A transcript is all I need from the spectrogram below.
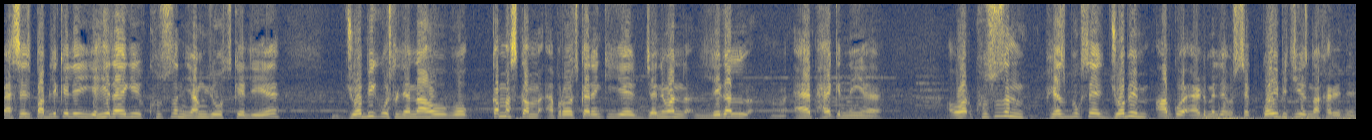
मैसेज पब्लिक के लिए यही रहेगी खुसूस यंग यूथ के लिए जो भी कुछ लेना हो, वो कम से कम अप्रोच करें कि ये जेन्युइन लीगल ऐप है कि नहीं है। और खुसूस फेसबुक से जो भी आपको ऐड मिले, उससे कोई भी चीज़ ना खरीदें,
